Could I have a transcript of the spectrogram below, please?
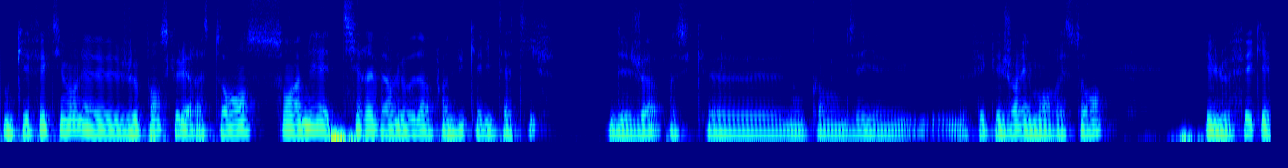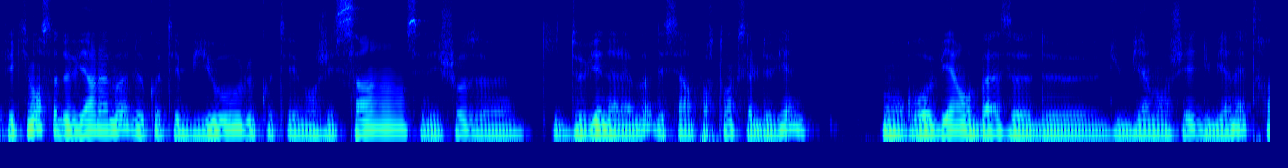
Donc effectivement, je pense que les restaurants sont amenés à être tirés vers le haut d'un point de vue qualitatif. déjà parce que, comme on disait, il y a eu le fait que les gens les moins au restaurant et le fait qu'effectivement ça devient à la mode, le côté bio, le côté manger sain, c'est des choses euh, qui deviennent à la mode et c'est important que ça le devienne. On revient aux bases de, du bien manger, du bien-être.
